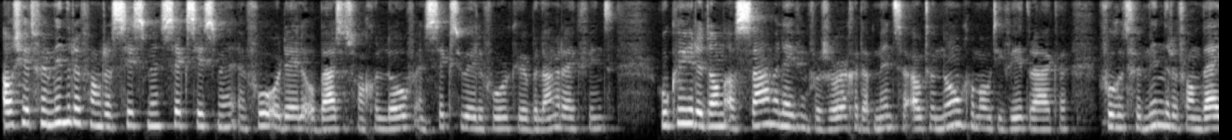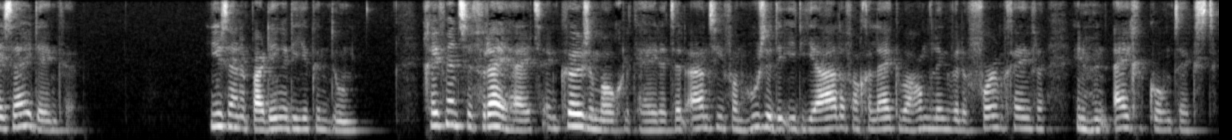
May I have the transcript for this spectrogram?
Als je het verminderen van racisme, seksisme en vooroordelen op basis van geloof en seksuele voorkeur belangrijk vindt, hoe kun je er dan als samenleving voor zorgen dat mensen autonoom gemotiveerd raken voor het verminderen van wij-zij-denken? Hier zijn een paar dingen die je kunt doen. Geef mensen vrijheid en keuzemogelijkheden ten aanzien van hoe ze de idealen van gelijke behandeling willen vormgeven in hun eigen context.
